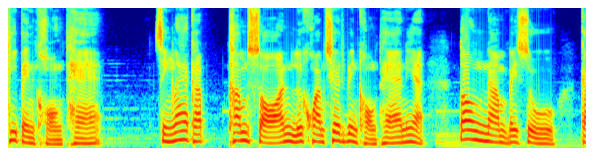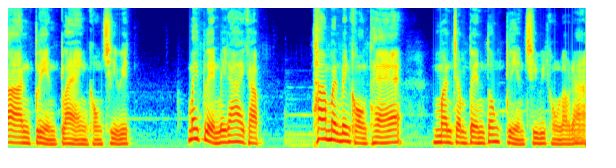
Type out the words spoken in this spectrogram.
ที่เป็นของแท้ สิ่งแรกครับคำสอนหรือความเชื่อที่เป็นของแท้เนี่ยต้องนำไปสู่การเปลี่ยนแปลงของชีวิต ไม่เปลี่ยนไม่ได้ครับ ถ้ามันเป็นของแท้มันจำเป็นต้องเปลี่ยนชีวิตของเราได้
